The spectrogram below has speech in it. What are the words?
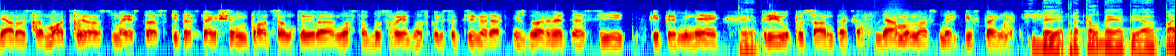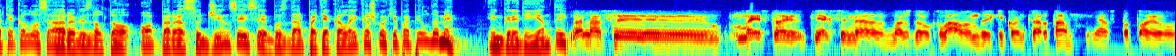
geros emocijos, maistas, kitas 50 procentų yra nuostabus vaizdas, kuris atsiveria iš dvarvietės į, kaip ir minėjai, Taip. trijų pusantaką. Nemonas, Merkys, Tangė. Beje, prakalbai apie patiekalus, ar vis dėlto opera su džinsais bus dar patiekalai kažkokie papildomi? Ingredientai? Na, mes e, maistą tieksime maždaug valandą iki koncerto, nes po to jau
